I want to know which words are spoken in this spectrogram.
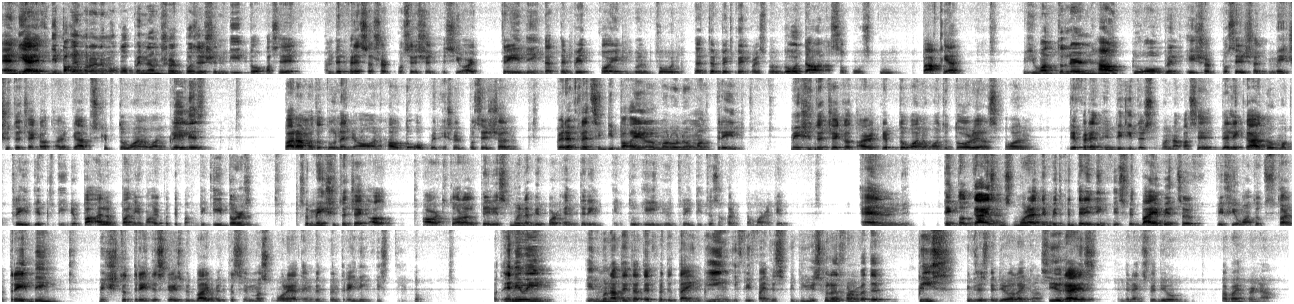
And yeah, if di pa kayo marunong mag-open ng short position dito kasi ang difference sa short position is you are trading that the Bitcoin will go that the Bitcoin price will go down as opposed to backyard. If you want to learn how to open a short position, make sure to check out our Gabs Crypto 101 playlist para matutunan nyo on how to open a short position. Pero if let's hindi pa kayo marunong mag-trade, make sure to check out our Crypto 101 tutorials on different indicators muna kasi delikado mag-trade if hindi nyo pa alam paano yung mga iba't ibang indicators. So make sure to check out our tutorial playlist muna before entering into a new trade dito sa crypto market. And take note guys, mas mura natin Bitcoin trading fees with Bybit. So if you want to start trading, make sure to trade this guys with Bybit kasi mas mura natin Bitcoin trading fees dito. But anyway, yun muna update natin for the time being. If you find this video useful and informative, please give this video a like I'll see you guys in the next video. Bye-bye for now.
